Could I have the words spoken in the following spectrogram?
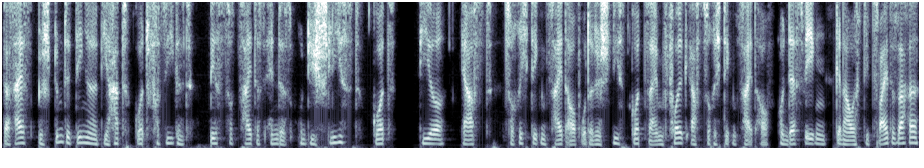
Das heißt, bestimmte Dinge, die hat Gott versiegelt bis zur Zeit des Endes und die schließt Gott dir erst zur richtigen Zeit auf oder der schließt Gott seinem Volk erst zur richtigen Zeit auf. Und deswegen, genau, ist die zweite Sache,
